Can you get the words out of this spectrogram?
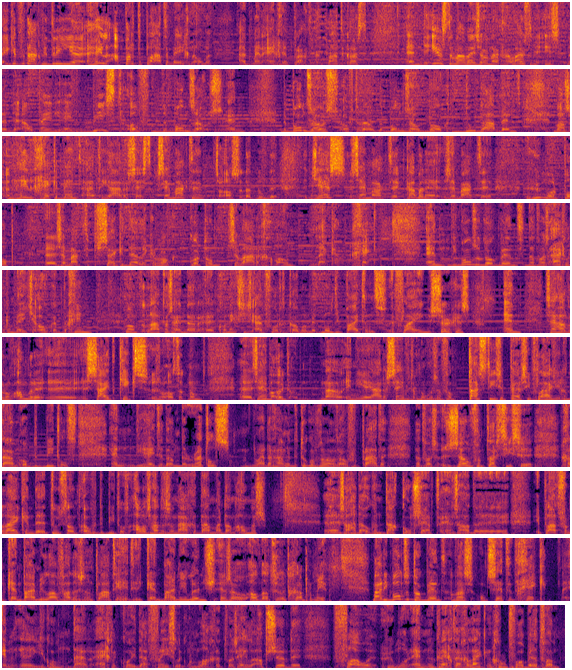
Ik heb vandaag weer drie hele aparte platen meegenomen. Uit mijn eigen prachtige platenkast. En de eerste waar wij zo naar gaan luisteren is de, de LP. Die heet Beast of the Bonzo's. En de Bonzo's, oftewel de Bonzo Dog Duda Band, was een hele gekke band uit de jaren 60. Zij maakte, zoals ze dat noemden, jazz. Zij maakte cabaret. Zij maakte humorpop. Uh, zij maakte psychedelic rock. Kortom, ze waren gewoon lekker gek. En die Bonzo Dog Band, dat was eigenlijk een beetje ook het begin want later zijn daar uh, connecties uit voortgekomen met Monty Python's Flying Circus. En zij hadden nog andere uh, sidekicks, zoals dat noemt. Uh, ze hebben ooit nou, in de jaren 70 nog eens een fantastische persiflage gedaan op de Beatles. En die heette dan The Ruttles. Maar daar gaan we in de toekomst nog wel eens over praten. Dat was zo'n fantastische gelijkende toestand over de Beatles. Alles hadden ze nagedaan, maar dan anders. Uh, ze hadden ook een dakconcert. En ze hadden, uh, in plaats van Can't Buy Me Love, hadden ze een plaat die heette Can't Buy Me Lunch. En zo, al dat soort grappen meer. Maar die Bonzendok Band was ontzettend gek. En uh, je kon daar, eigenlijk kon je daar vreselijk om lachen. Het was hele absurde, flauwe humor. En u krijgt daar gelijk een goed voorbeeld van.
